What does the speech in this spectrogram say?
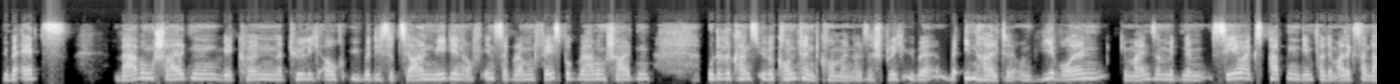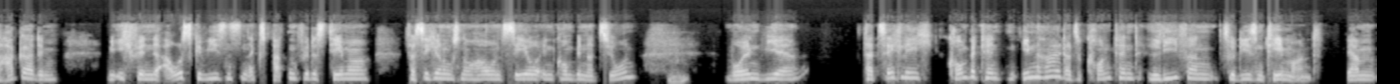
über Ads, Werbung schalten. Wir können natürlich auch über die sozialen Medien auf Instagram und Facebook Werbung schalten. Oder du kannst über Content kommen, also sprich über, über Inhalte. Und wir wollen gemeinsam mit einem SEO-Experten, in dem Fall dem Alexander Hacker, dem, wie ich finde, ausgewiesensten Experten für das Thema Versicherungs-Know-how und SEO in Kombination, mhm. wollen wir tatsächlich kompetenten Inhalt, also Content liefern zu diesem Thema. Und wir haben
